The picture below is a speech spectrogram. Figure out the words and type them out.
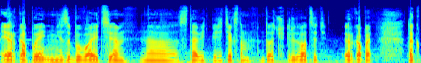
РКП не забывайте э, ставить перед текстом 2420 РКП. Так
